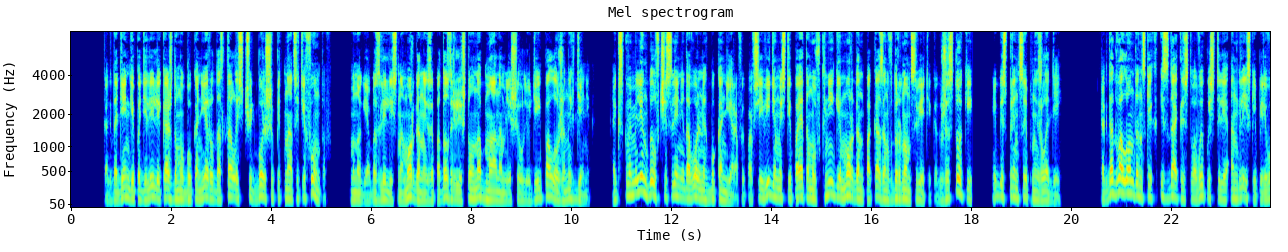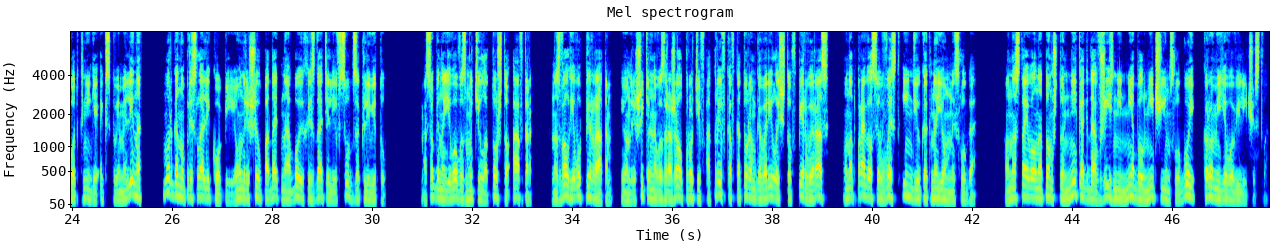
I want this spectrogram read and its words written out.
Когда деньги поделили, каждому буконьеру досталось чуть больше 15 фунтов. Многие обозлились на Моргана и заподозрили, что он обманом лишил людей положенных денег. Эксквамелин был в числе недовольных буконьеров, и, по всей видимости, поэтому в книге Морган показан в дурном свете, как жестокий и беспринципный злодей. Когда два лондонских издательства выпустили английский перевод книги Эксквемелина, Моргану прислали копии, и он решил подать на обоих издателей в суд за клевету. Особенно его возмутило то, что автор назвал его пиратом, и он решительно возражал против отрывка, в котором говорилось, что в первый раз он отправился в Вест-Индию как наемный слуга. Он настаивал на том, что никогда в жизни не был ничьим слугой, кроме его величества.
